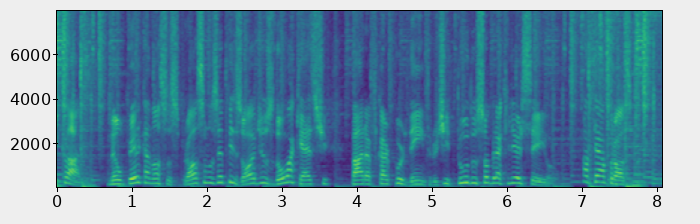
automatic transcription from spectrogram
E claro, não perca nossos próximos episódios do Wacast para ficar por dentro de tudo sobre a ClearSale. Até a próxima!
